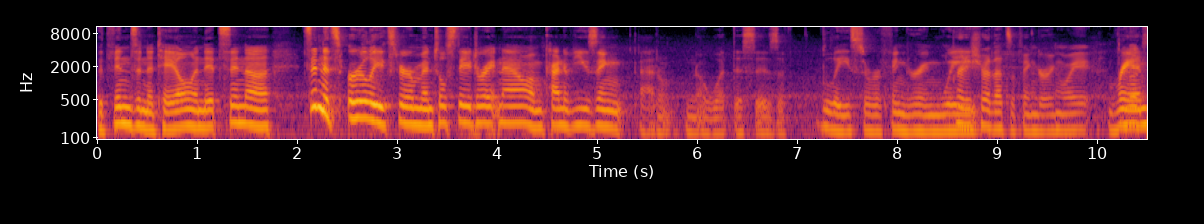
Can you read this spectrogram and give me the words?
with fins and a tail, and it's in a it's in its early experimental stage right now. I'm kind of using I don't know what this is a lace or a fingering weight Pretty sure that's a fingering weight. random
